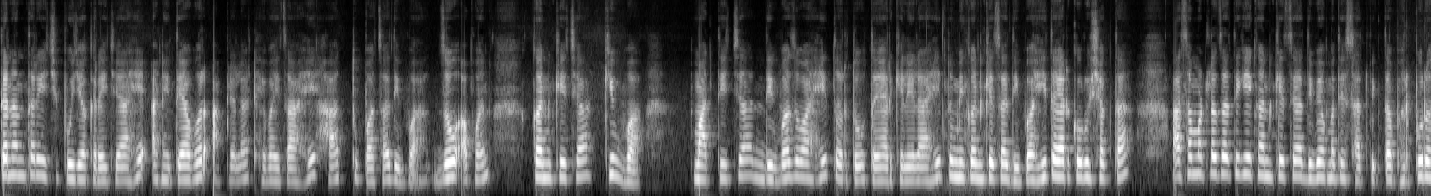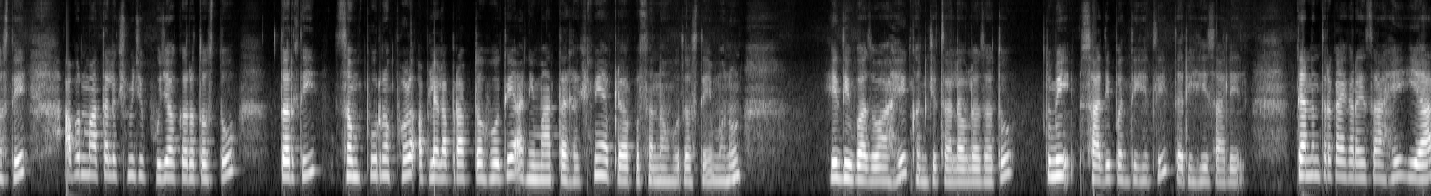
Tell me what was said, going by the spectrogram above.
त्यानंतर याची पूजा करायची आहे आणि त्यावर आपल्याला ठेवायचा आहे हा तुपाचा दिवा जो आपण कणकेच्या किंवा मातीचा दिवा जो आहे तर तो तयार केलेला आहे. तुम्ही कणकेचा दिवाही तयार करू शकता. असं म्हटलं जाते की कणकेच्या दिव्यामध्ये सात्विकता भरपूर असते. आपण माता लक्ष्मीची पूजा करत असतो तर ती संपूर्ण फळ आपल्याला प्राप्त होते आणि माता लक्ष्मी आपल्यावर प्रसन्न होत असते. म्हणून हे दिवा जो आहे कणकेचा लावला जातो. तुम्ही साधी पंथी घेतली तरीही चालेल. त्यानंतर काय करायचं आहे या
